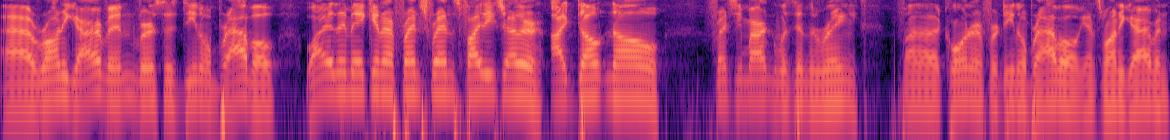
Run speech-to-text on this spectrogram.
Uh, Ronnie Garvin versus Dino Bravo. Why are they making our French friends fight each other? I don't know. Frenchy Martin was in the ring uh, corner for Dino Bravo against Ronnie Garvin,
